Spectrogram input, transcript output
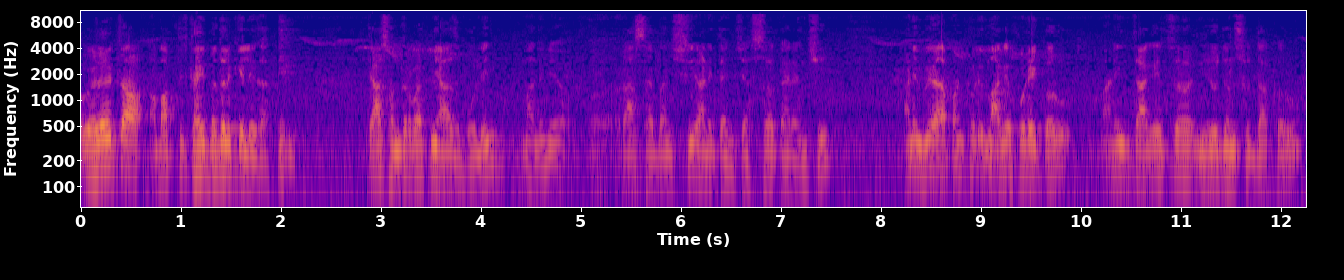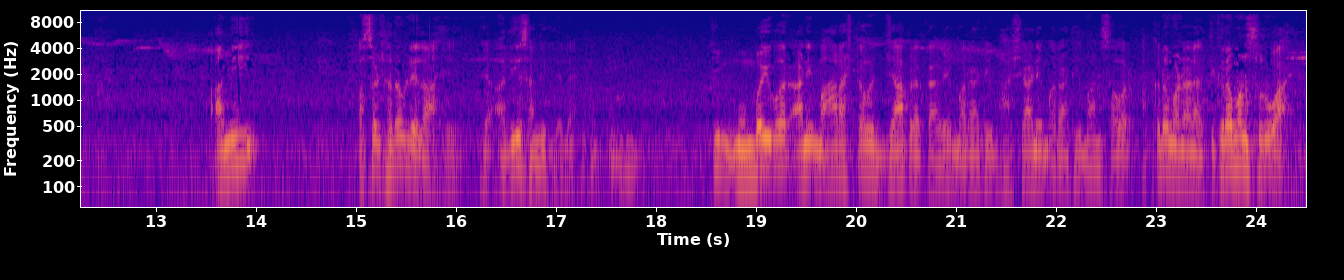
वेळेच्या बाबतीत काही बदल केले जातील. त्या संदर्भात मी आज बोलीन माननीय राजसाहेबांशी आणि त्यांच्या सहकाऱ्यांशी. आणि वेळ आपण थोडी मागे पुढे करू आणि जागेचं नियोजन सुद्धा करू. आम्ही असं ठरवलेलं आहे हे आधी सांगितलेलं आहे की मुंबईवर आणि महाराष्ट्रावर ज्या प्रकारे मराठी भाषा आणि मराठी माणसावर आक्रमण आणि अतिक्रमण सुरू आहे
